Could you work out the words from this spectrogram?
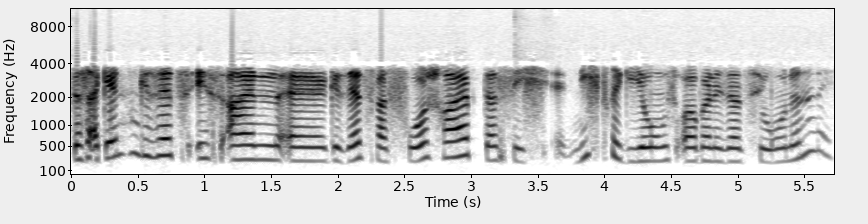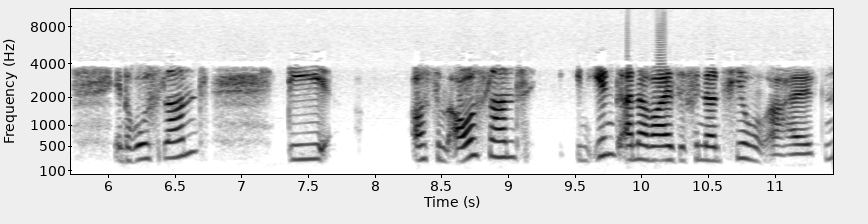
Das Agentengesetz ist ein äh, Gesetz, was vorschreibt, dass sich Nichtregierungsorganisationen in Russland, die aus dem Ausland in irgendeiner Weise Finanzierung erhalten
